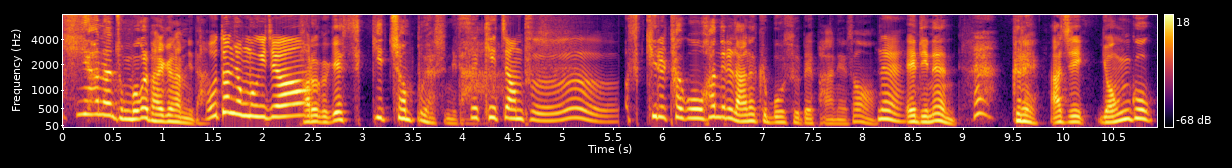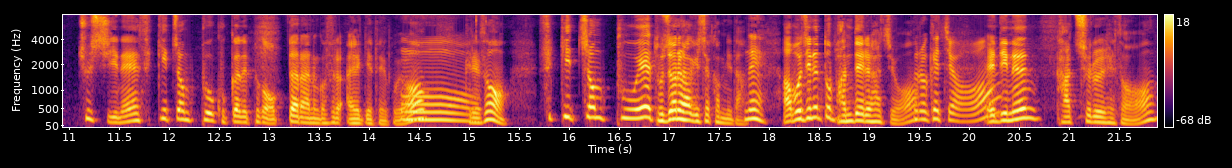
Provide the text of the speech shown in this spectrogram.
희한한 종목을 발견합니다. 어떤 종목이죠? 바로 그게 스키 점프였습니다. 스키 점프. 스키를 타고 하늘을 나는 그 모습에 반해서 네. 에디는 그래 아직 영국 출신의 스키 점프 국가대표가 없다라는 것을 알게 되고요. 오. 그래서 스키 점프에 도전을 하기 시작합니다. 네. 아버지는 또 반대를 하죠. 그렇겠죠. 에디는 가출을 해서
